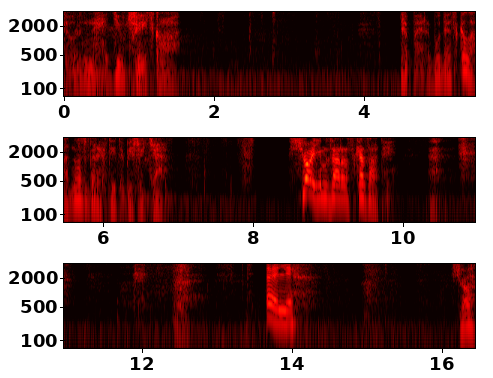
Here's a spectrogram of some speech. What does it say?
Дурне дівчисько. Тепер буде складно зберегти тобі життя. Що їм зараз сказати? Еллі, Що?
